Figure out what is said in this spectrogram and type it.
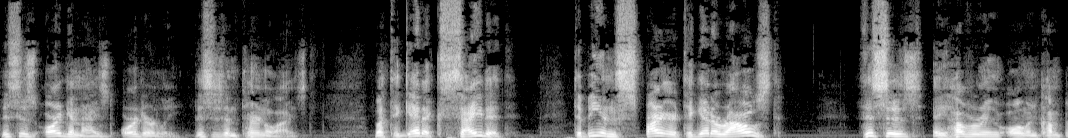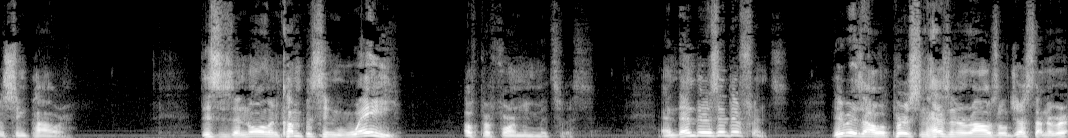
This is organized, orderly. This is internalized. But to get excited, to be inspired, to get aroused, this is a hovering, all encompassing power. This is an all encompassing way of performing mitzvahs. And then there's a difference. There is our person has an arousal just on an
